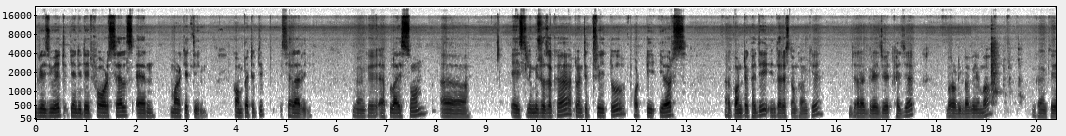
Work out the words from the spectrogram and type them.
graduate candidate for sales and marketing competitive salary ganke apply soon uh, age limit rojaka 23 to 40 years uh, contact haidi interest tongkhanke jara graduate khaijak borokni bagui amo કે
